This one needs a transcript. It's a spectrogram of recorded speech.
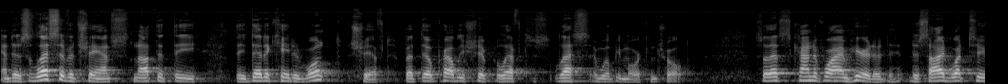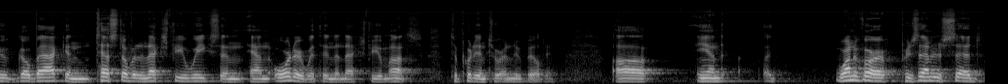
And there's less of a chance, not that the, the dedicated won't shift, but they'll probably shift left, less and will be more controlled. So that's kind of why I'm here, to decide what to go back and test over the next few weeks and, and order within the next few months to put into our new building. Uh, and uh, one of our presenters said,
